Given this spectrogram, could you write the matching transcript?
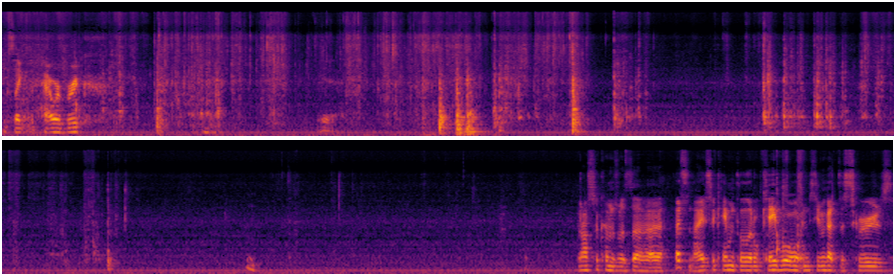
looks like the power brick It also comes with a, uh, that's nice, it came with a little cable and it's even got the screws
